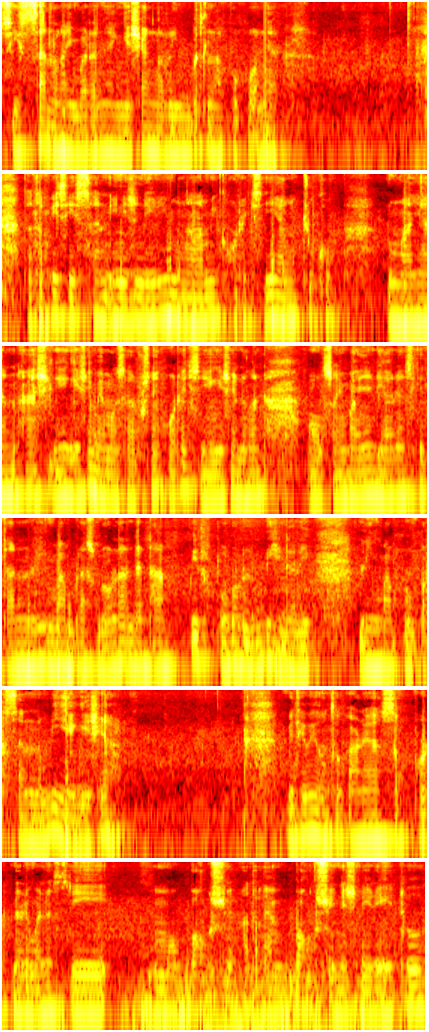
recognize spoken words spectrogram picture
season lah ibaratnya guys. Yang ngeribet lah pokoknya tetapi season ini sendiri mengalami koreksi yang cukup lumayan. Asyik ya guys ya memang seharusnya koreksi ya guys ya dengan all time high di area sekitar 15 dolar dan hampir turun lebih dari 50% lebih ya guys ya. Btw untuk area support daripada si Mobox atau Mbox ini sendiri itu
